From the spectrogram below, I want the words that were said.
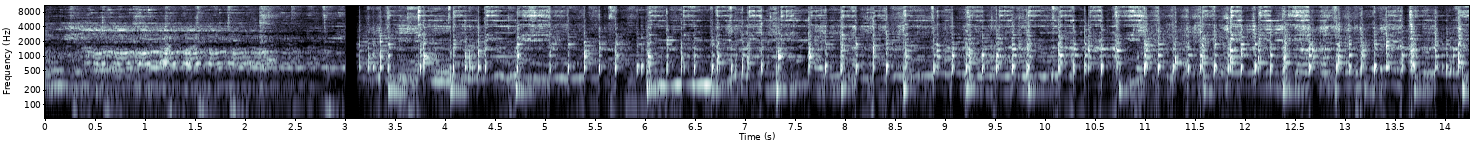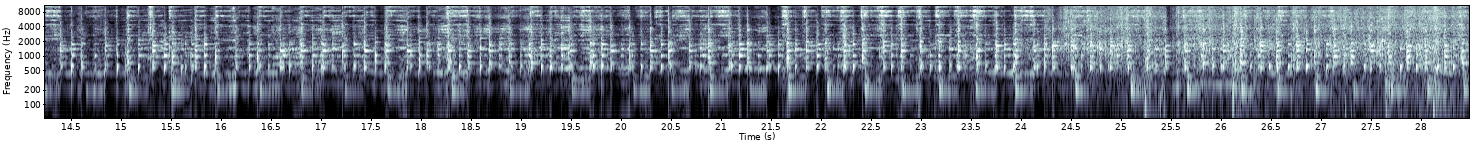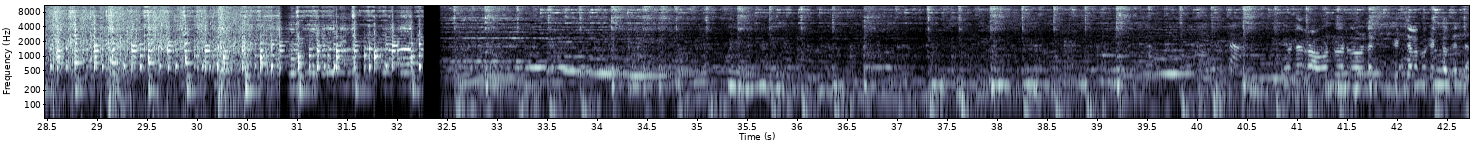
റൗണ്ട് വരുന്നതുകൊണ്ട് ചിലപ്പോൾ കിട്ടത്തില്ല.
